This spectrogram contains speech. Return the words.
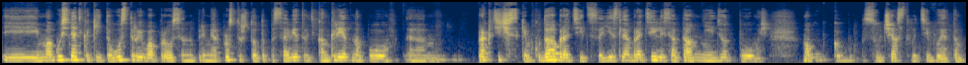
и могу снять какие-то острые вопросы, например, просто что-то посоветовать конкретно по эм, практическим, куда обратиться, если обратились, а там не идет помощь. Могу как бы соучаствовать и в этом.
